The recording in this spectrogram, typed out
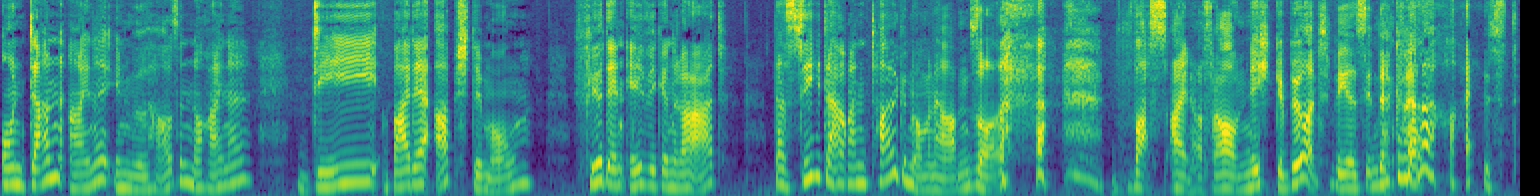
Und dann eine in Mühlhausen, noch eine, die bei der Abstimmung für den ewigen Rat, dass sie daran teilgenommen haben soll. Was einer Frau nicht gebührt, wie es in der Quelle heißt.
